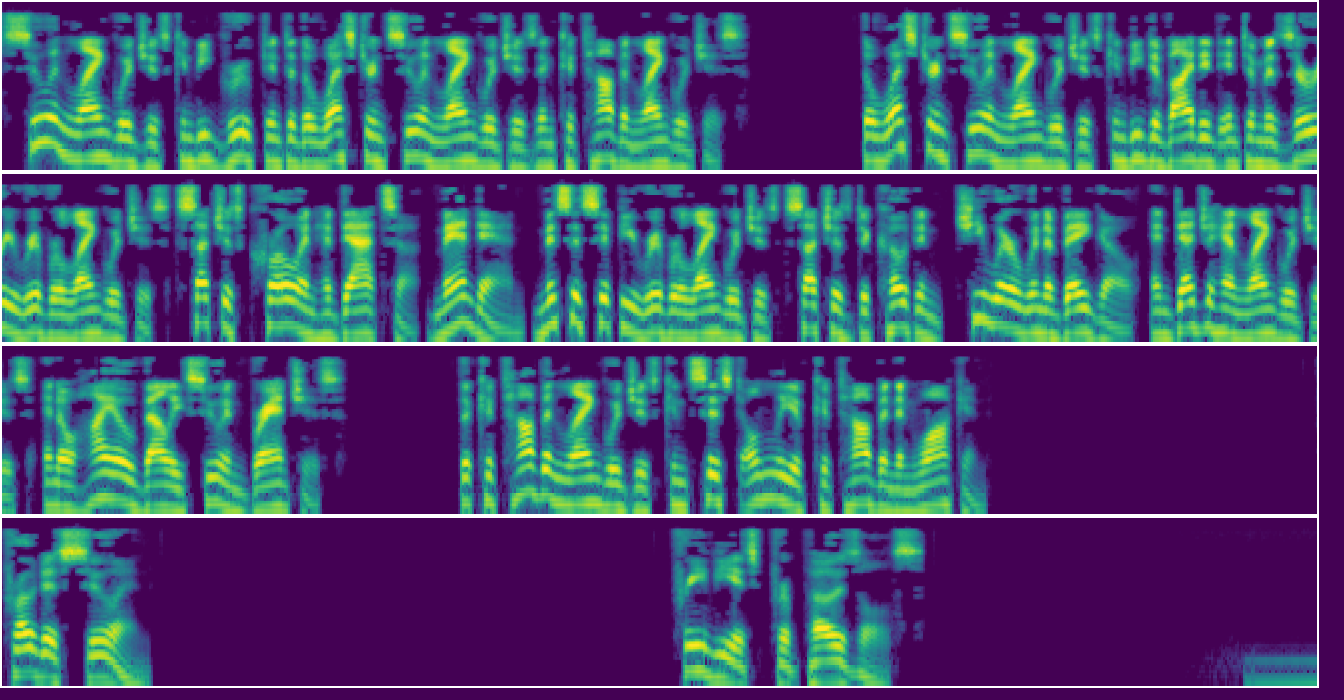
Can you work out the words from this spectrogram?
Siouan languages can be grouped into the Western Siouan languages and Catawban languages. The Western Siouan languages can be divided into Missouri River languages such as Crow and Hidatsa, Mandan, Mississippi River languages such as Dakotan, Chiwere Winnebago, and Dhegihan languages, and Ohio Valley Siouan branches. The Catawban languages consist only of Catawban and Woccon. Proto-Siouan Previous proposals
